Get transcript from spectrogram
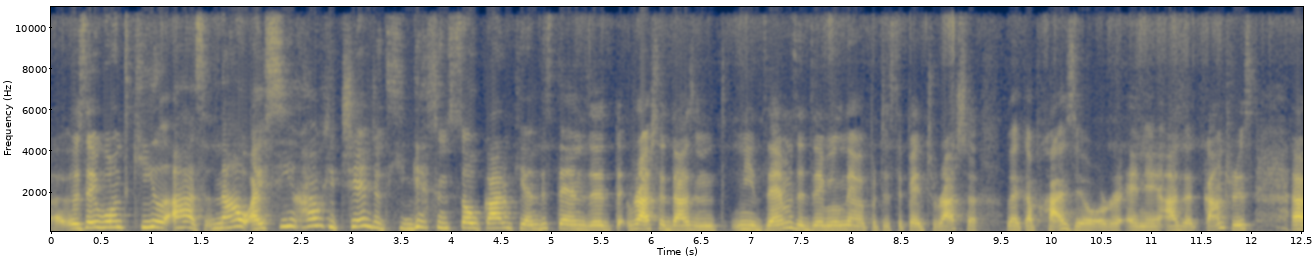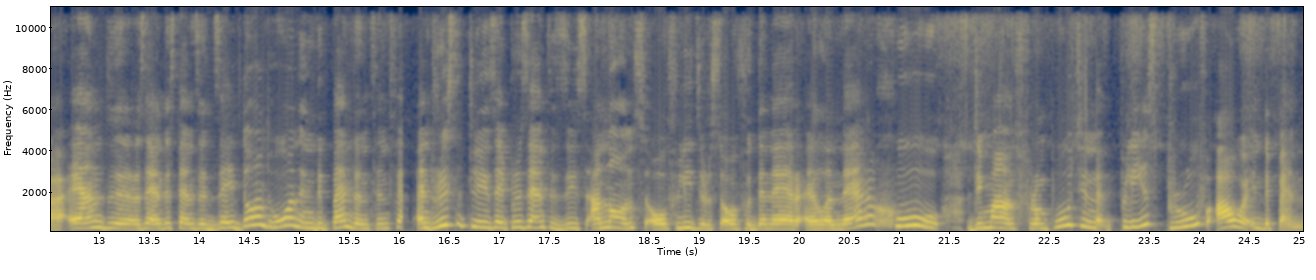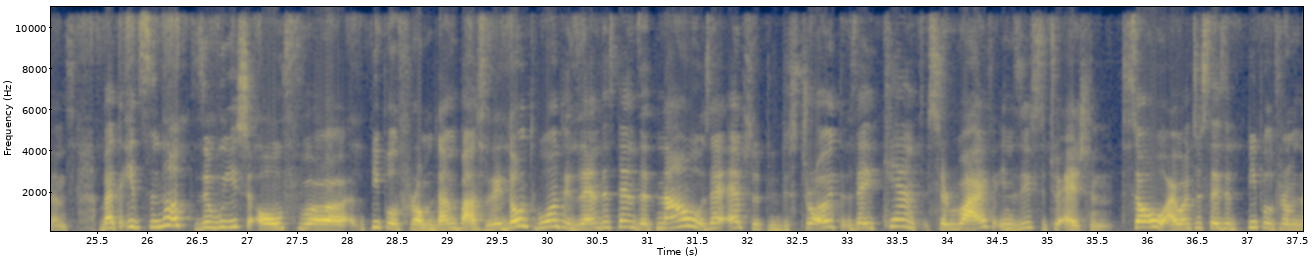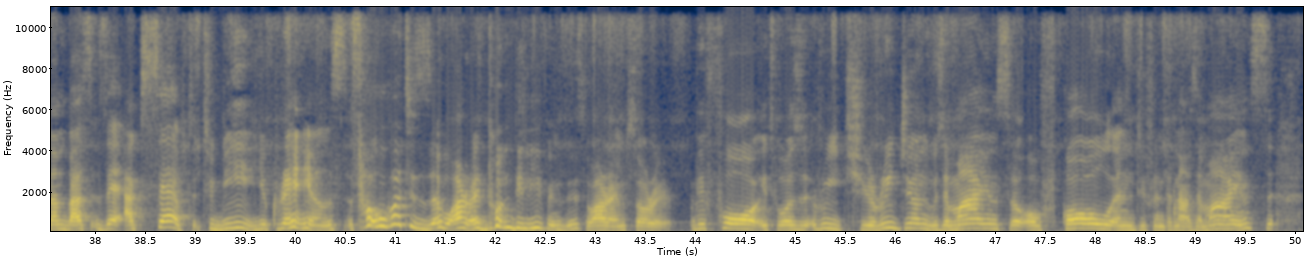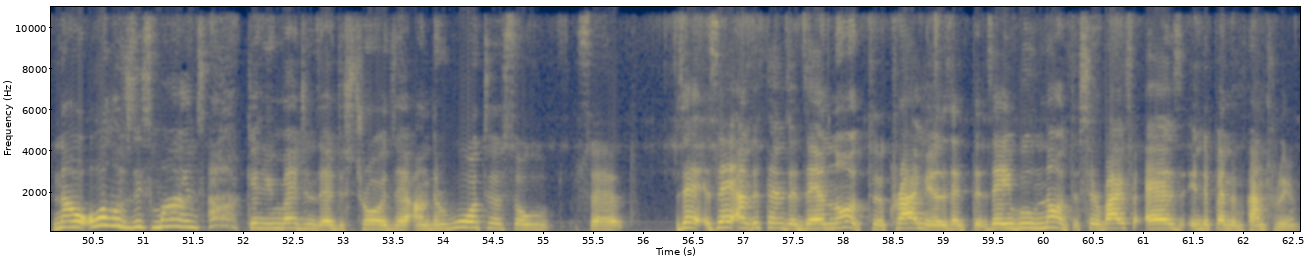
uh, they won't kill us. Now I see how he changed. He getting so calm. He understands that Russia doesn't need them, that they will never participate to Russia like Abkhazia or any other countries. Uh, and uh, they understand that they don't want independence. In fact, and recently they presented this announce of leaders of DNR, LNR, who demand from Putin, please prove our independence. But it's not the wish of uh, people from Donbass. They don't want it. They understand that now they're absolutely destroyed. They can't survive in this situation. So I want to say that people from Donbass, they accept to be Ukrainians. So what is the war? I don't believe in this war, I'm sorry. Before it was rich region with the mines of coal and different another mines. Now all of these mines, can you imagine they're destroyed, they're underwater, so sad. They, they understand that they are not uh, Crimea, that they will not survive as independent country.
